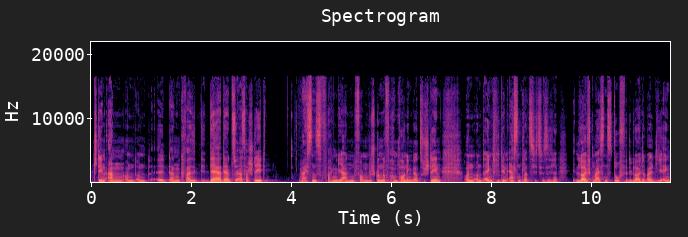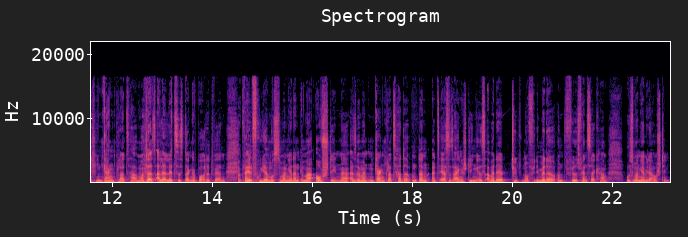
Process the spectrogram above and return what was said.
Und stehen an und, und äh, dann quasi der, der zuerst da steht, Meistens fangen die an, von einer Stunde vorm Boarding da zu stehen und, und irgendwie den ersten Platz sich zu sichern. Läuft meistens doof für die Leute, weil die irgendwie einen Gangplatz haben und als allerletztes dann gebordet werden. Weil früher musste man ja dann immer aufstehen, ne? Also wenn man einen Gangplatz hatte und dann als erstes eingestiegen ist, aber der Typ noch für die Mitte und für das Fenster kam, musste man ja wieder aufstehen.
